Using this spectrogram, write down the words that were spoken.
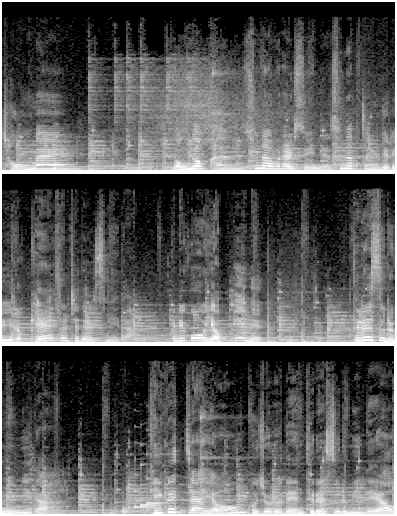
정말 넉넉한 수납을 할 수 있는 수납장들이 이렇게 설치되어 있습니다. 그리고 옆에는 드레스룸입니다. 디귿자형 구조로 된 드레스룸인데요.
